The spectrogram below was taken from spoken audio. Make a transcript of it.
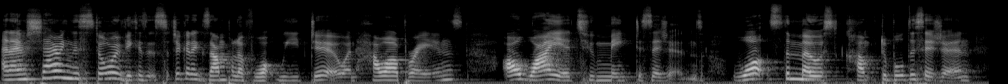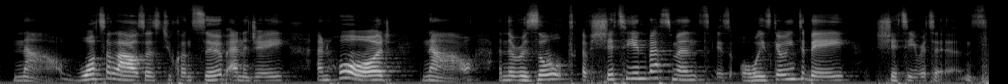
And I'm sharing this story because it's such a good example of what we do and how our brains are wired to make decisions. What's the most comfortable decision now? What allows us to conserve energy and hoard now? And the result of shitty investments is always going to be shitty returns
